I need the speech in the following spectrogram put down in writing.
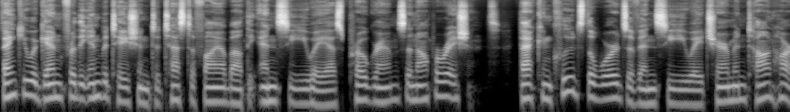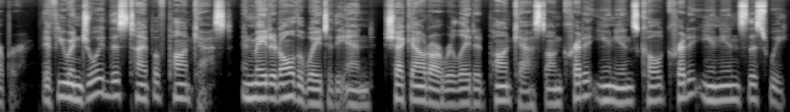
Thank you again for the invitation to testify about the NCUA's programs and operations. That concludes the words of NCUA Chairman Todd Harper. If you enjoyed this type of podcast and made it all the way to the end, check out our related podcast on credit unions called Credit Unions This Week.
